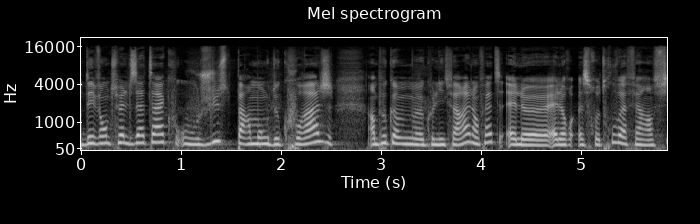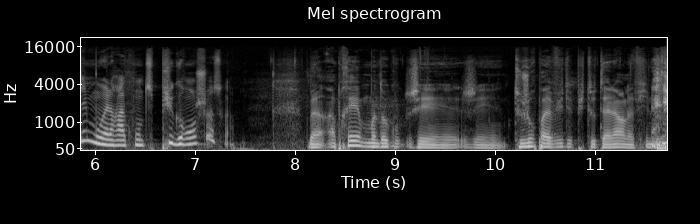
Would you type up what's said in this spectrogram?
d'éventuelles attaques ou juste par manque de courage, un peu comme euh, Colin Farrell en fait, elle, euh, elle, elle se retrouve à faire un film où elle raconte plus grand chose. Ben, après, moi, donc, j'ai, j'ai toujours pas vu depuis tout à l'heure le film de Ben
